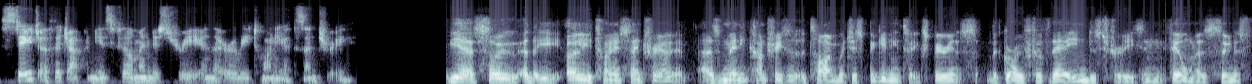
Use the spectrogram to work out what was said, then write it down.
state of the Japanese film industry in the early 20th century. Yeah, so at the early 20th century, uh, as many countries at the time were just beginning to experience the growth of their industries in film as soon as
